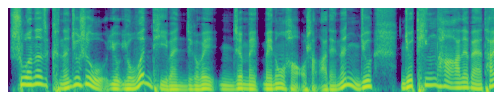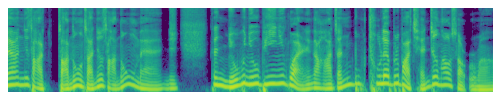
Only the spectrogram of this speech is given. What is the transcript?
说那可能就是有有有问题呗，你这个位你这没没弄好啥的，那你就你就听他的呗，他让你咋咋弄咱就咋弄呗。你但你牛不牛逼，你管人干啥？咱不出来不是把钱挣到手吗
